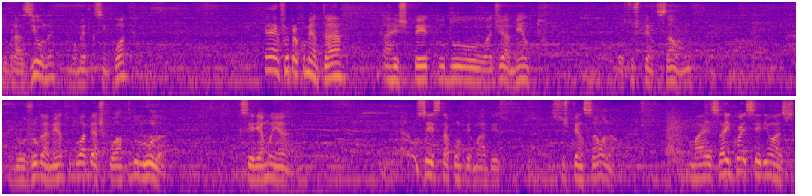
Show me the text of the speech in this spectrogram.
do Brasil, né, no momento que se encontra. É, foi para comentar a respeito do adiamento ou suspensão né, do julgamento do habeas corpus do Lula, que seria amanhã. Não sei se está confirmado isso, suspensão ou não. Mas aí quais seriam as,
